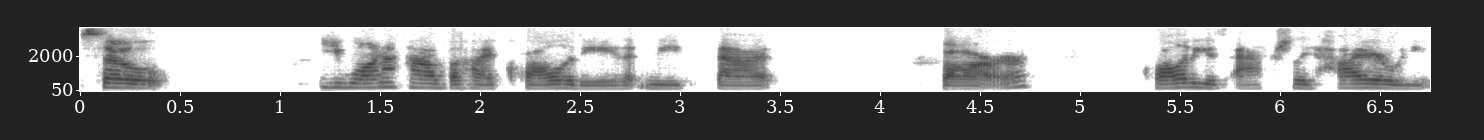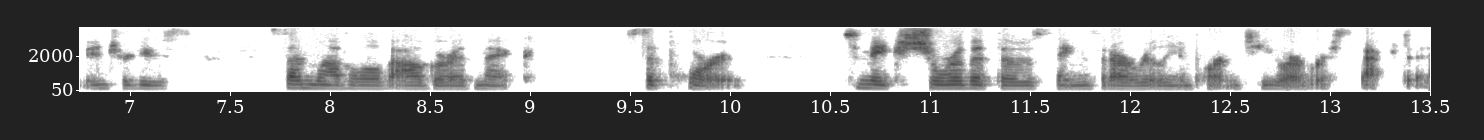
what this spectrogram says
So you want to have the high quality that meets that bar. Quality is actually higher when you introduce some level of algorithmic support to make sure that those things that are really important to you are respected.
